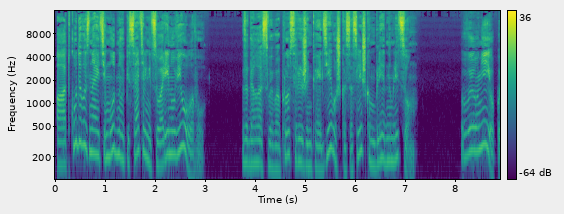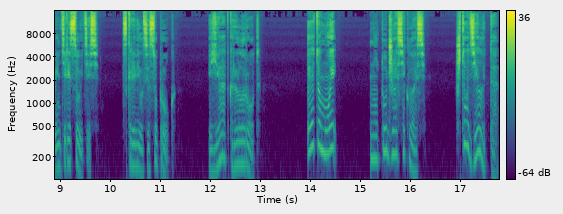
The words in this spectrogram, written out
«А откуда вы знаете модную писательницу Арину Виолову?» Задала свой вопрос рыженькая девушка со слишком бледным лицом. «Вы у нее поинтересуйтесь», — скривился супруг. Я открыла рот. «Это мой...» Но тут же осеклась. «Что делать-то?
